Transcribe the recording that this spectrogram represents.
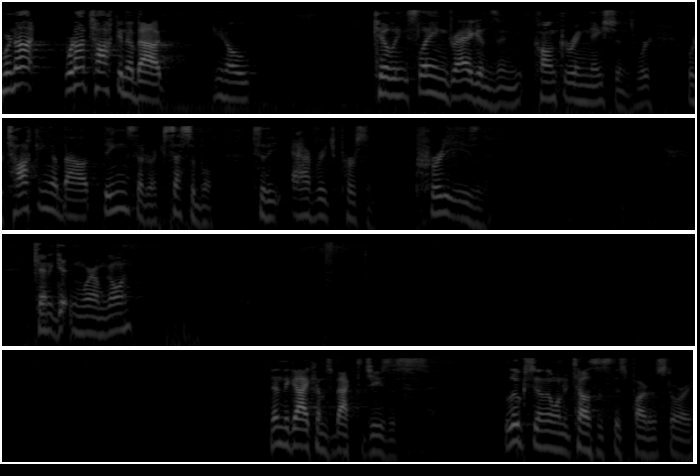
We're not, we're not talking about, you know, killing, slaying dragons and conquering nations. We're, we're talking about things that are accessible to the average person pretty easily. Kind of getting where I'm going? Then the guy comes back to Jesus. Luke's the only one who tells us this part of the story.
